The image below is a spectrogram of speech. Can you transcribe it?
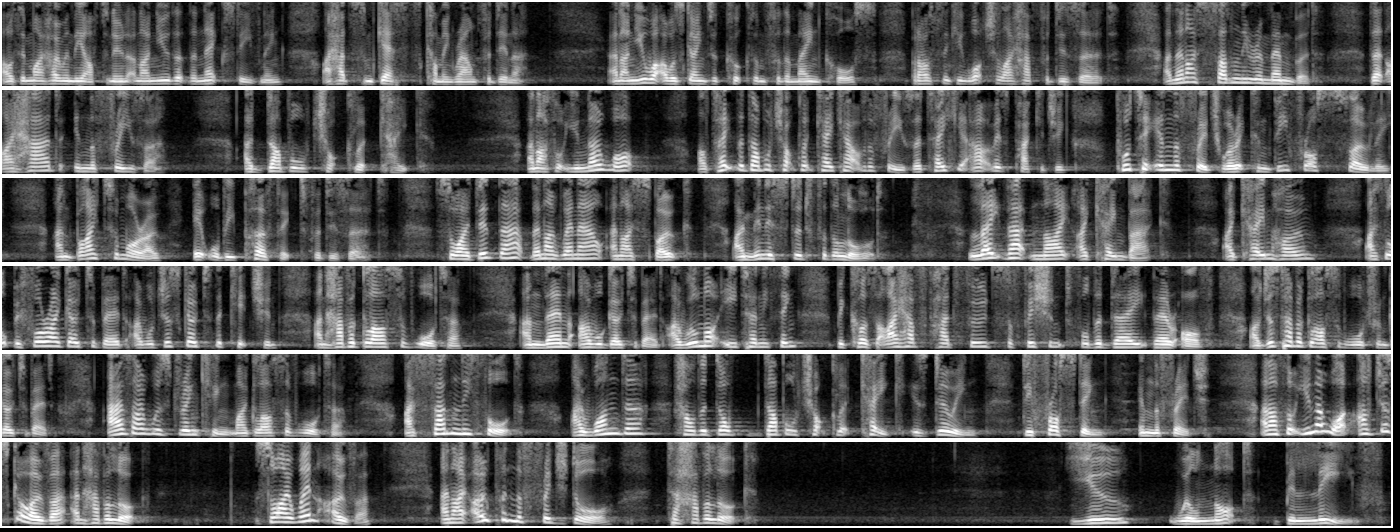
I was in my home in the afternoon, and I knew that the next evening I had some guests coming round for dinner. And I knew what I was going to cook them for the main course, but I was thinking, what shall I have for dessert? And then I suddenly remembered that I had in the freezer a double chocolate cake. And I thought, you know what? I'll take the double chocolate cake out of the freezer, take it out of its packaging, Put it in the fridge where it can defrost slowly, and by tomorrow it will be perfect for dessert. So I did that. Then I went out and I spoke. I ministered for the Lord. Late that night, I came back. I came home. I thought before I go to bed, I will just go to the kitchen and have a glass of water and then I will go to bed. I will not eat anything because I have had food sufficient for the day thereof. I'll just have a glass of water and go to bed. As I was drinking my glass of water, I suddenly thought, I wonder how the do- double chocolate cake is doing, defrosting in the fridge. And I thought, you know what? I'll just go over and have a look. So I went over and I opened the fridge door to have a look. You will not believe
